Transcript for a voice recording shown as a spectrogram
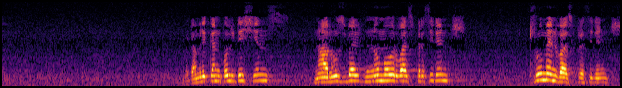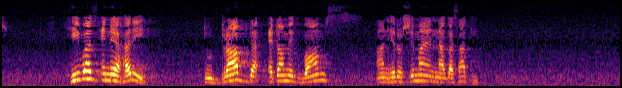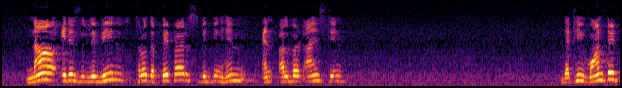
American politicians, now Roosevelt no more was president, Truman was president. He was in a hurry to drop the atomic bombs on Hiroshima and Nagasaki. Now it is revealed through the papers between him and Albert Einstein that he wanted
